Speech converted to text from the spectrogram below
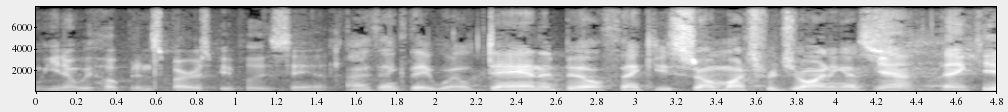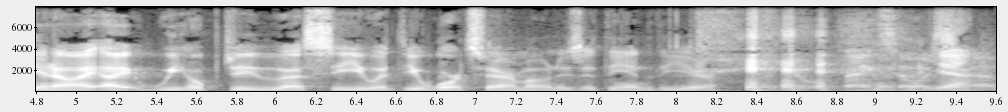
you know, we hope it inspires people who see it. I think they will. Dan and Bill, thank you so much for joining us. Yeah, thank you. You know, I, I we hope to uh, see you at the award ceremonies at the end of the year. thanks so much Yeah,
